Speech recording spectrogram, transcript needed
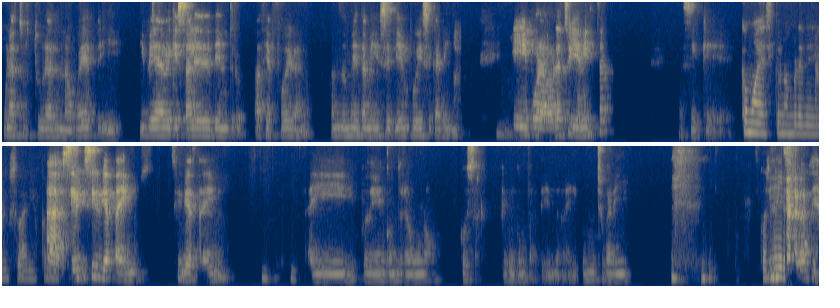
una estructura de una web y, y ver a ver qué sale de dentro hacia afuera, ¿no? Cuando me también ese tiempo y ese cariño. Y por ahora estoy en Insta, así que ¿Cómo es tu nombre de usuario? Ah, Silvia Taínos. Silvia Taínos. Ahí podéis encontrar algunas cosas que voy compartiendo ahí con mucho cariño. Pues muchas gracias.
